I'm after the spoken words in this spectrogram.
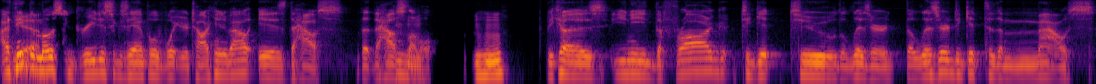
I think Yeah. the most egregious example of what you're talking about is the house, the, the house Mhm. level. hmm Because you need the frog to get to the lizard, the lizard to get to the mouse.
